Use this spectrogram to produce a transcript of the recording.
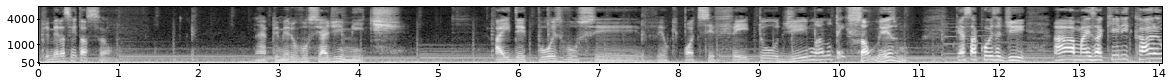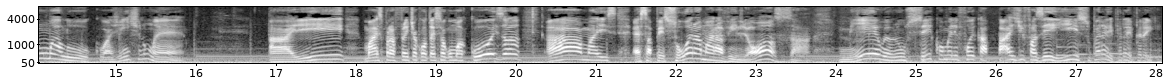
Primeira aceitação. Né? Primeiro você admite. Aí depois você vê o que pode ser feito de manutenção mesmo. Que essa coisa de, ah, mas aquele cara é um maluco, a gente não é Aí, mais pra frente acontece alguma coisa. Ah, mas essa pessoa era maravilhosa. Meu, eu não sei como ele foi capaz de fazer isso. Peraí, peraí, peraí.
